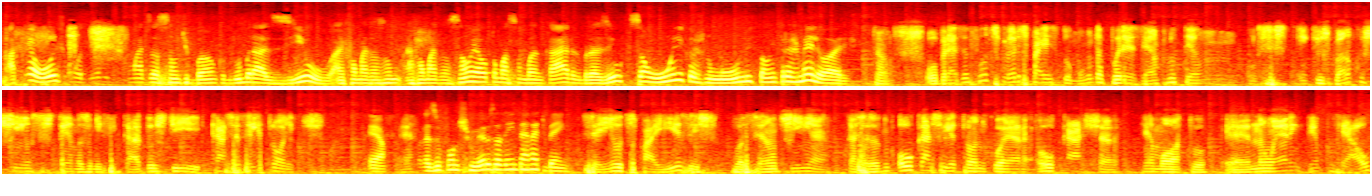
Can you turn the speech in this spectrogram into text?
Até hoje, o modelo de informatização de banco do Brasil, a informatização, a informatização e a automação bancária do Brasil são únicas no mundo e estão entre as melhores. Então, o Brasil foi um dos primeiros países do mundo a, por exemplo, ter um, um em que os bancos tinham sistemas unificados de caixas eletrônicos. É. O Brasil foi um dos primeiros a ter internet bem. Se em outros países você não tinha caixa ou caixa eletrônico era, ou caixa remoto é, não era em tempo real.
